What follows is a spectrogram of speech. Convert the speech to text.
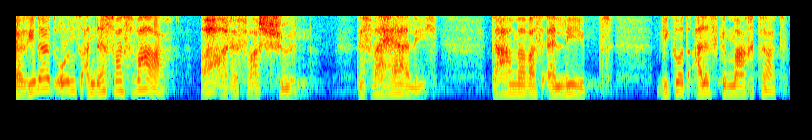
erinnert uns an das, was war. Boah, das war schön. Das war herrlich. Da haben wir was erlebt, wie Gott alles gemacht hat.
